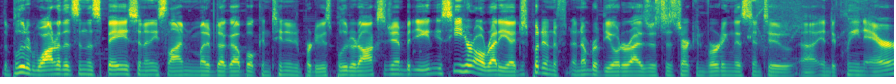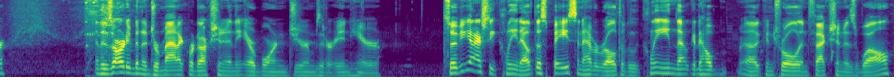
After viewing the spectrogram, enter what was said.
the polluted water that's in the space and any slime you might have dug up will continue to produce polluted oxygen. But you, you see here already, I just put in a, a, number of deodorizers to start converting this into uh, into clean air. And there's already been a dramatic reduction in the airborne germs that are in here. So if you can actually clean out the space and have it relatively clean, that can help uh, control infection as well.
